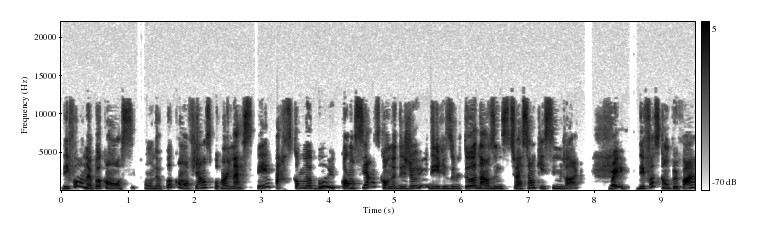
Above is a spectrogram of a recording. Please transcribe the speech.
des fois on n'a pas on n'a pas confiance pour un aspect parce qu'on n'a pas mmh eu conscience qu'on a déjà eu des résultats dans une situation qui est similaire. Oui. Des fois, ce qu'on peut faire,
